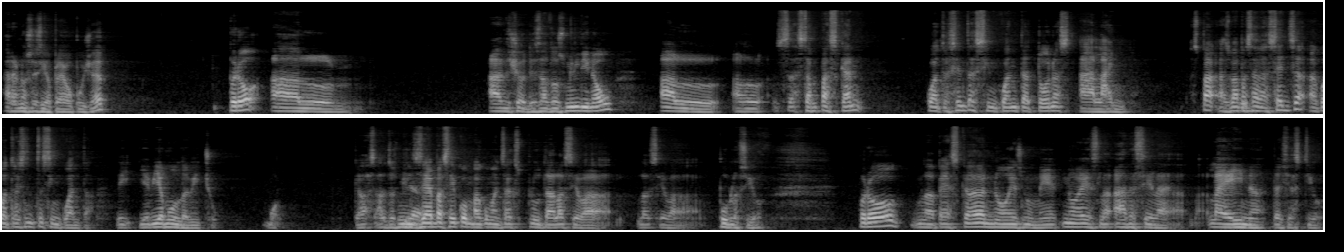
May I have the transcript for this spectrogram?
ara no sé si el preu ha pujat, però el, això, des del 2019 el, el, s'estan pescant 450 tones a l'any. Es, va, es va passar de 16 a 450. És a dir, hi havia molt de bitxo. Molt. Que el 2017 Ja. va ser quan va començar a explotar la seva, la seva població. Però la pesca no és només, no és la, ha de ser la, la eina de gestió.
